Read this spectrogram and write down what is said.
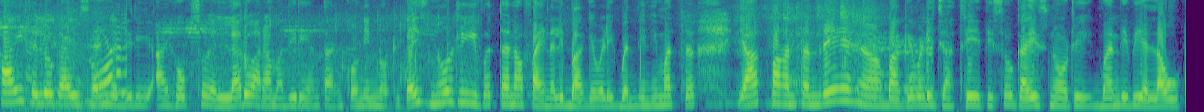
ಹಾಯ್ ಹೆಲೋ ಗೈಸ್ ಹೆಂಗೆ ಅದಿರಿ? ಐ ಹೋಪ್ ಸೊ ಎಲ್ಲರೂ ಆರಾಮದಿರಿ ಅಂತ ಅನ್ಕೊಂಡಿನಿ ನೋಡ್ರಿ. ಗೈಸ್ ನೋಡ್ರಿ ಇವತ್ತು ನಾ ಫೈನಲಿ ಬಾಗೇವಾಡಿಗೆ ಬಂದೀನಿ. ಮತ್ತು ಯಾಕಪ್ಪ ಅಂತಂದರೆ ಬಾಗೇವಾಡಿ ಜಾತ್ರೆ ಐತಿ. ಸೊ ಗೈಸ್ ನೋಡ್ರಿ ಈಗ ಬಂದೀವಿ ಎಲ್ಲ ಊಟ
